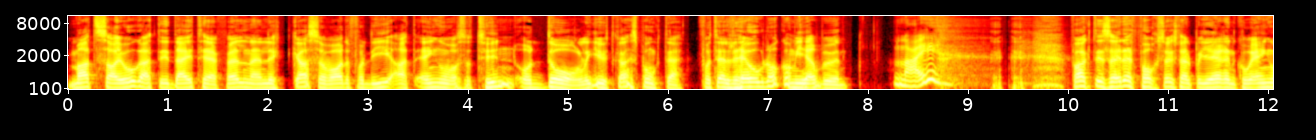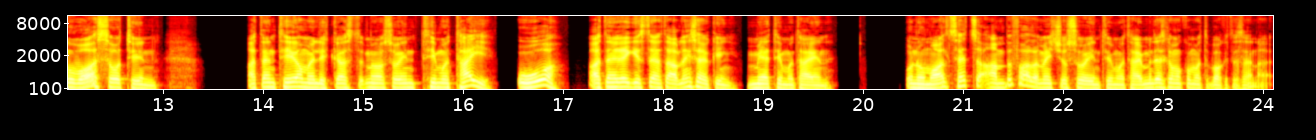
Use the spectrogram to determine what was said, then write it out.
Mats sa jo at i de tilfellene en lykkes, så var det fordi at enga var så tynn og dårlig i utgangspunktet. Fortell det òg noe om jærbuen? Nei. Faktisk er det et forsøksfelt på Jæren hvor enga var så tynn at en til og med lykkes med å så inn timotei, og at en registrerte avlingsøking med timoteien. Og normalt sett så anbefaler vi ikke å så inn timotei, men det skal vi komme tilbake til senere.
